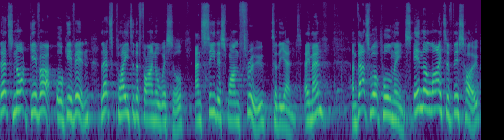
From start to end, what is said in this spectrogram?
Let's not give up or give in. Let's play to the final whistle and see this one through to the end. Amen? And that's what Paul means. In the light of this hope,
